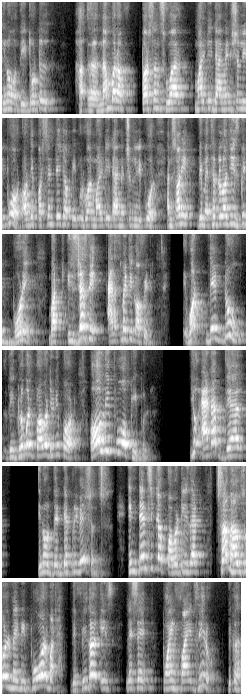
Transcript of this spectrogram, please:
you know, the total uh, number of persons who are multidimensionally poor or the percentage of people who are multidimensionally poor. I'm sorry, the methodology is a bit boring, but it's just the arithmetic of it. What they do, the global poverty report, all the poor people, you add up their, you know, their deprivations. Intensity of poverty is that some household may be poor, but the figure is, let's say, 0.50 because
